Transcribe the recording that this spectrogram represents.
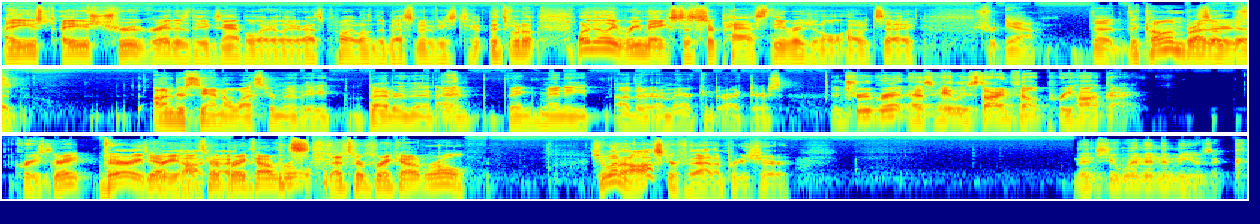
I used I used True Grit as the example earlier. That's probably one of the best movies. To, it's one of, one of the only remakes to surpass the original. I would say. Yeah, the the Coen brothers understand a Western movie better than I think many other American directors. And True Grit has Hailee Steinfeld pre Hawkeye. Crazy. Great, Very yeah, pre That's her breakout role. That's her breakout role. She won an Oscar for that. I'm pretty sure. Then she went into music.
